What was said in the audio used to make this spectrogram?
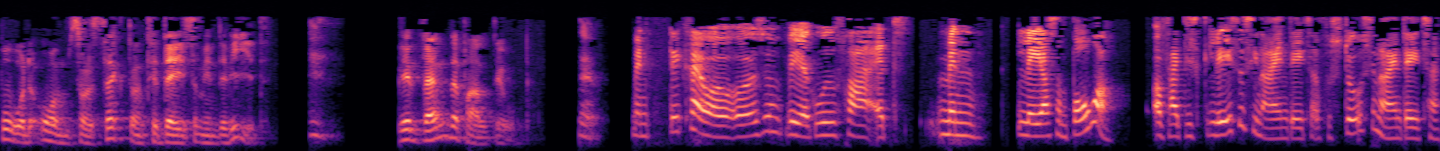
vård och omsorgssektorn till dig som individ. Vi vänder på alltihop. Ja. Men det kräver jo også, vil jeg gå ud fra, at man lærer som borger at faktisk læse sin egen data, forstå sin egen data,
